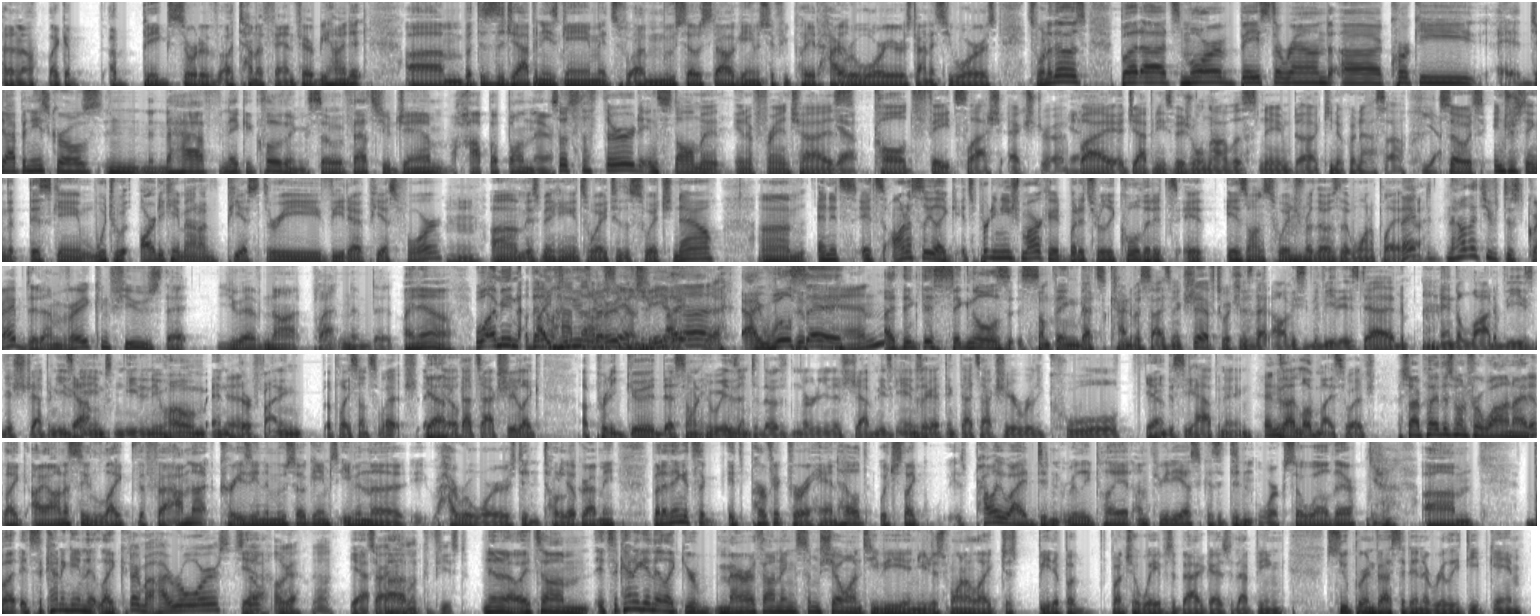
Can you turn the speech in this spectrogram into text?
I don't know, like a a big sort of a ton of fanfare behind it. Um, but this is a Japanese game. It's a Musou style game. So if you played Hyrule Warriors, Dynasty Warriors, it's one of those. But uh, it's more based around uh, quirky uh, Japanese girls in, in half naked clothing. So if that's your jam, hop up on there. So it's the third installment in a franchise Yeah. called Fate slash Extra by a Japanese visual novelist named uh, Kinoko Nasu. Yeah. So it's interesting that this game, which already came out on PS3, Vita, PS4, Mm-hmm. um, is making its way to the Switch now. Um, and it's it's honestly like it's pretty niche market, but it's really cool that it's it is on Switch Mm. for those that want to play it. Now that you've described it, I'm very confused that you have not platinumed it. I know. Well, I mean, they I don't have do. that Especially on Vita. I, I will Japan? say, I think this signals something that's kind of a seismic shift, which is that obviously the Vita is dead, and a lot of these niche Japanese Yeah. games need a new home, and Yeah. they're finding a place on Switch. And Yeah. I think that's actually like a pretty good as someone who is into those nerdy niche Japanese games. Like, I think that's actually a really cool thing Yeah. to see happening because I love my Switch. So I played this one for a while, and I like. I honestly like the fact I'm not crazy into Musou games. Even the Hyrule Warriors didn't totally Yep. grab me, but I think it's a it's perfect for a handheld, which like is probably why I didn't really play it on 3DS because it didn't work so well there. Yeah. Um, but it's the kind of game that like Talking about Hyrule Warriors still? Yeah. Okay. Yeah. Yeah, Sorry, I um, little confused. No, no, no. It's um, it's the kind of game that like you're marathoning some show on TV and you just want to like just beat up a bunch of waves of bad guys without being super invested in a really deep game.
